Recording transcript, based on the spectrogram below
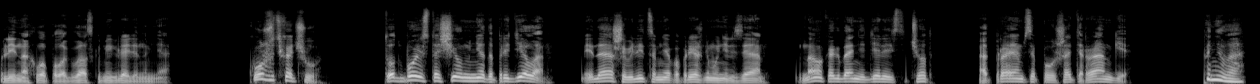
Лина хлопала глазками, глядя на меня. «Кушать хочу. Тот бой стащил меня до предела. И да, шевелиться мне по-прежнему нельзя. Но когда неделя истечет, отправимся повышать ранги». «Поняла.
